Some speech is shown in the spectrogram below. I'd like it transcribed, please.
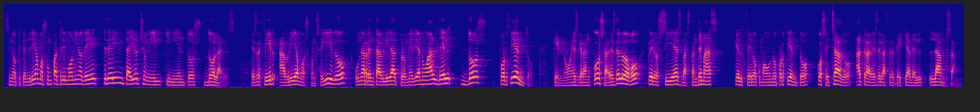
sino que tendríamos un patrimonio de 38.500 dólares. Es decir, habríamos conseguido una rentabilidad promedio anual del 2%, que no es gran cosa, desde luego, pero sí es bastante más que el 0,1% cosechado a través de la estrategia del lump sum.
